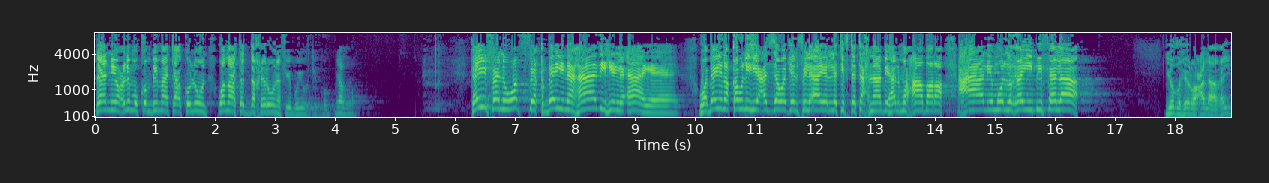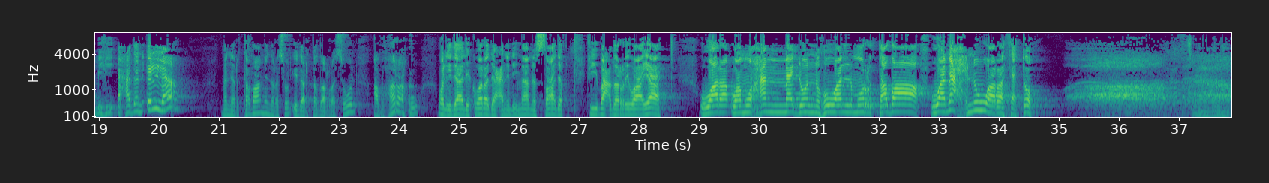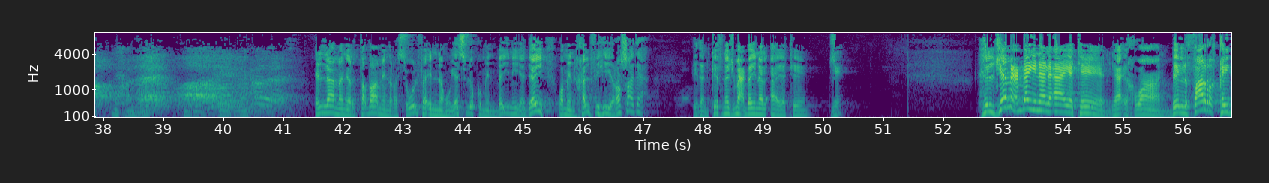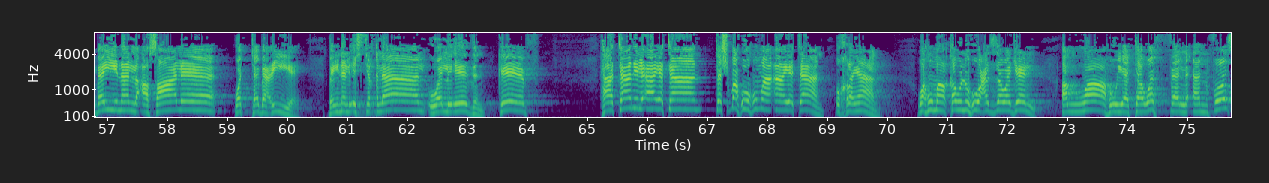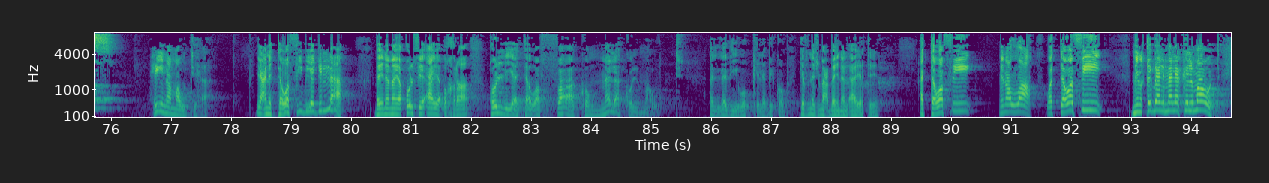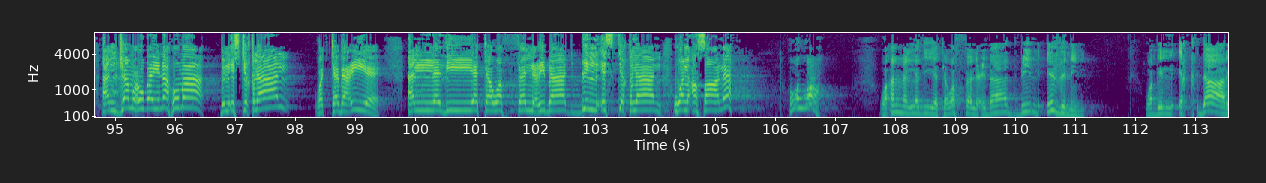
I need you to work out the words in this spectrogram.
لأني أعلمكم بما تأكلون وما تدخرون في بيوتكم. يلا. كيف نوفق بين هذه الآية وبين قوله عز وجل في الآية التي افتتحنا بها المحاضرة عالم الغيب فلا يظهر على غيبه أحدا إلا من ارتضى من رسول إذا ارتضى الرسول أظهره. ولذلك ورد عن الإمام الصادق في بعض الروايات ومحمد هو المرتضى ونحن ورثته. إلا من ارتضى من رسول فإنه يسلك من بين يديه ومن خلفه رصدا. اذا كيف نجمع بين الآيتين؟ زين. الجمع بين الآيتين يا إخوان؟ بالفرق بين الأصالة والتبعية بين الاستقلال والإذن. كيف؟ هاتان الآيتان تشبههما آيتان أخريان. وهما قوله عز وجل الله يتوفى الأنفس حين موتها. يعني التوفي بيد الله. بينما يقول في آية أخرى قل يتوفاكم ملك الموت الذي وكل بكم. كيف نجمع بين الآيتين؟ التوفي من الله والتوفي من قبل ملك الموت. الجمع بينهما بالاستقلال والتبعية. الذي يتوفى العباد بالاستقلال والأصالة هو الله. وأما الذي يتوفى العباد بالإذن وبالإقدار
